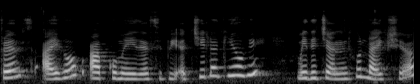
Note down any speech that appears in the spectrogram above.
फ्रेंड्स आई होप आपको मेरी रेसिपी अच्छी लगी होगी। मेरे चैनल को लाइक शेयर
